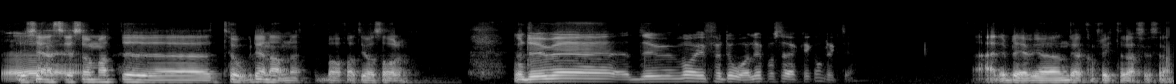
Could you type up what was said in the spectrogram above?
Det Eh, känns ju som att du eh, tog det namnet bara för att jag sa det. Men du, eh, du var ju för dålig på att söka konflikter. Nej, det blev ju en del konflikter där ska jag säga.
